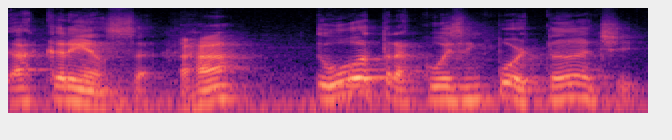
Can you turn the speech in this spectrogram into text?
a crença. Uhum. Outra coisa importante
